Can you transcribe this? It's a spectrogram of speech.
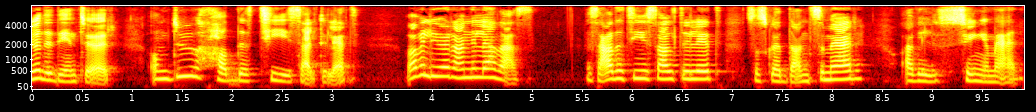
Nå er det din tur. Om du hadde ti selvtillit, hva ville du gjøre annerledes? Hvis jeg hadde ti selvtillit, så skulle jeg danse mer, og jeg ville synge mer.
